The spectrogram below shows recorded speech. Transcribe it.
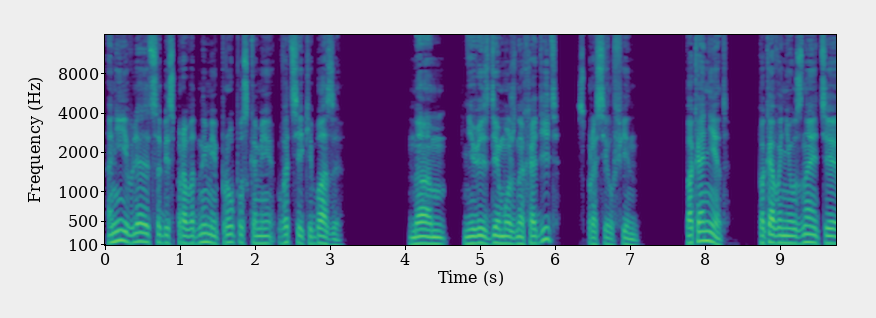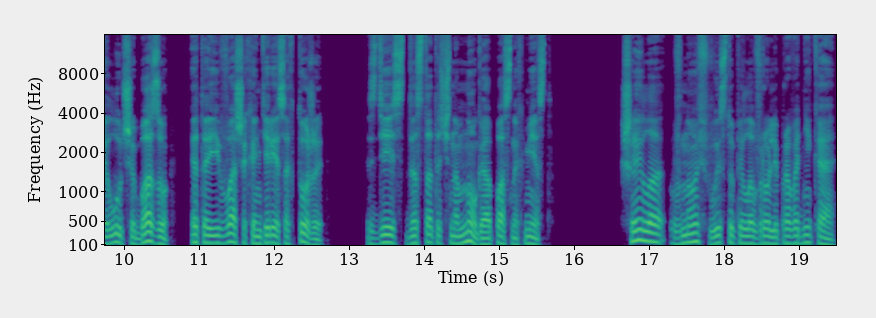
Они являются беспроводными пропусками в отсеке базы». «Нам не везде можно ходить?» — спросил Финн. «Пока нет. Пока вы не узнаете лучше базу, это и в ваших интересах тоже. Здесь достаточно много опасных мест». Шейла вновь выступила в роли проводника,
